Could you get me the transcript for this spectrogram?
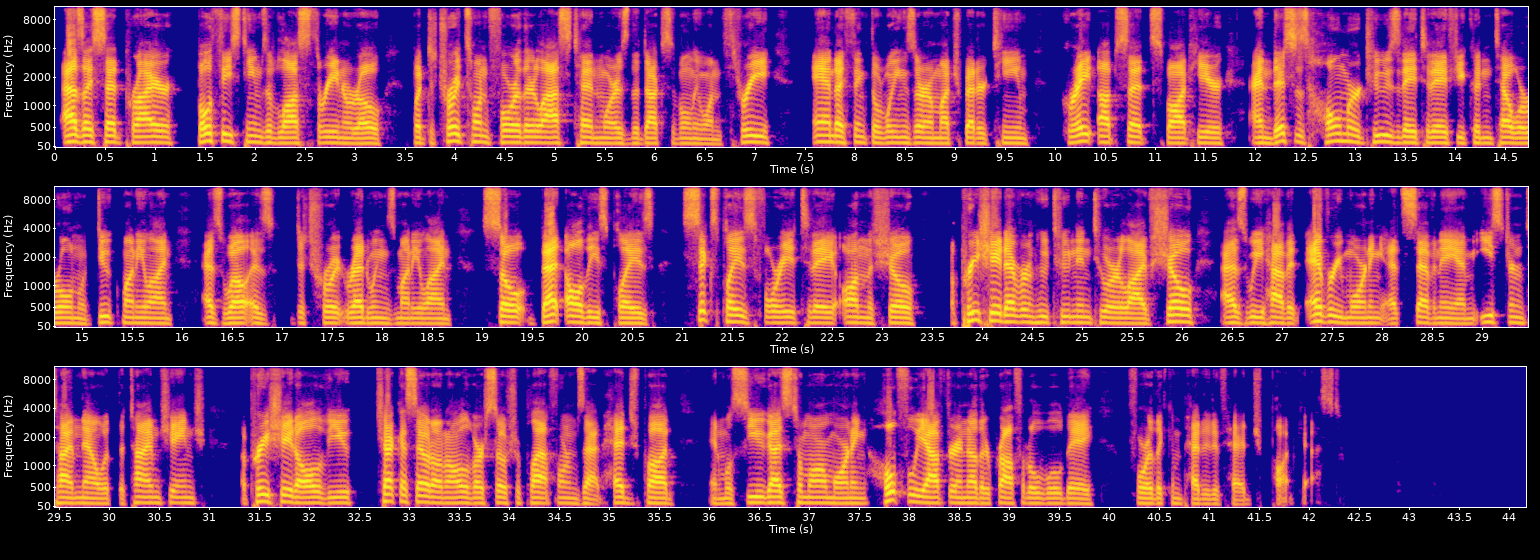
As I said prior, both these teams have lost three in a row, but Detroit's won four of their last 10, whereas the Ducks have only won three. And I think the Wings are a much better team. Great upset spot here. And this is Homer Tuesday today. If you couldn't tell, we're rolling with Duke money line as well as Detroit Red Wings money line. So bet all these plays. Six plays for you today on the show. Appreciate everyone who tuned into our live show as we have it every morning at 7 a.m. Eastern time now with the time change. Appreciate all of you. Check us out on all of our social platforms at HedgePod, and we'll see you guys tomorrow morning, hopefully after another profitable day for the Competitive Hedge podcast.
